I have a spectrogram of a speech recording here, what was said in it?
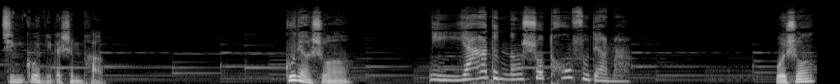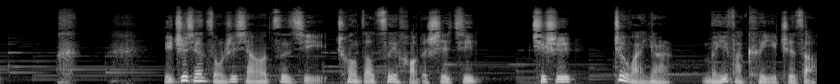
经过你的身旁。姑娘说：“你丫的能说通俗点吗？”我说：“你之前总是想要自己创造最好的时机，其实这玩意儿没法刻意制造，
